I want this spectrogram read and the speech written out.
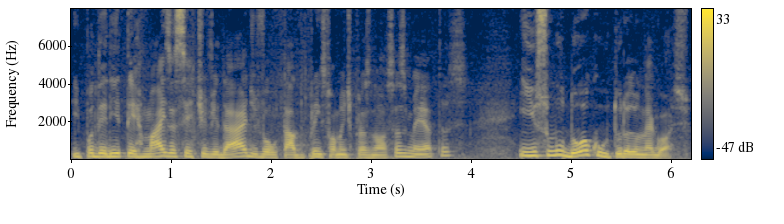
e poderia ter mais assertividade, voltado principalmente para as nossas metas, e isso mudou a cultura do negócio.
